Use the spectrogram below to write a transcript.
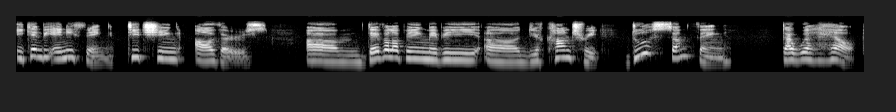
It can be anything. Teaching others, um, developing maybe uh, your country. Do something that will help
